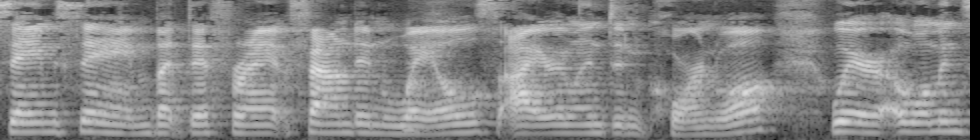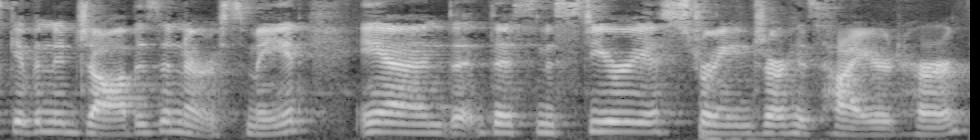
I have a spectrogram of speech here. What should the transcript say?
same, same, but different, found in Wales, Ireland, and Cornwall, where a woman's given a job as a nursemaid, and this mysterious stranger has hired her.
